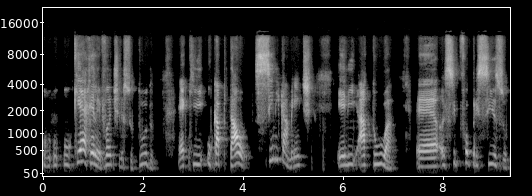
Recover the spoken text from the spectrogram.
o, o que é relevante nisso tudo é que o capital, cinicamente, ele atua, é, se for preciso,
